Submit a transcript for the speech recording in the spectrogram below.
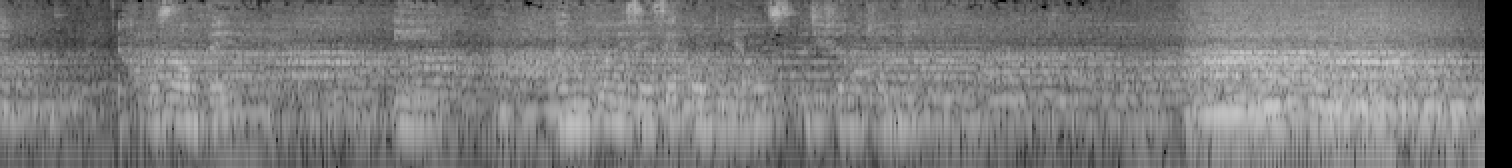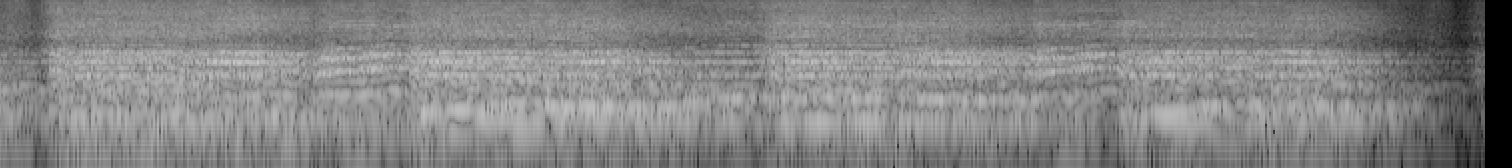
Reposant en paix. Et à nouveau mes sincères condoléances aux différentes familles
